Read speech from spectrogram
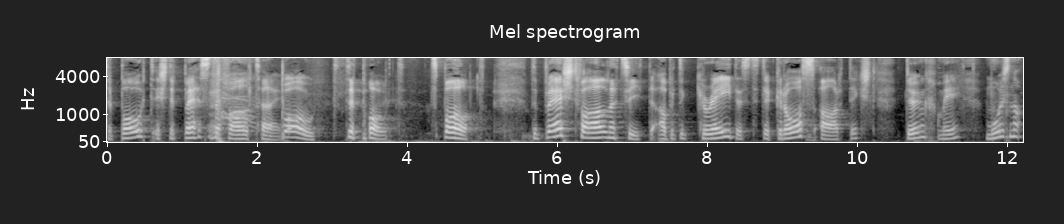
Der Boat ist der beste of all time. Boat. Der Boat. Das Boot. Der beste von allen Zeiten. Aber der greatest, der grossartigste, denke mir, muss noch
